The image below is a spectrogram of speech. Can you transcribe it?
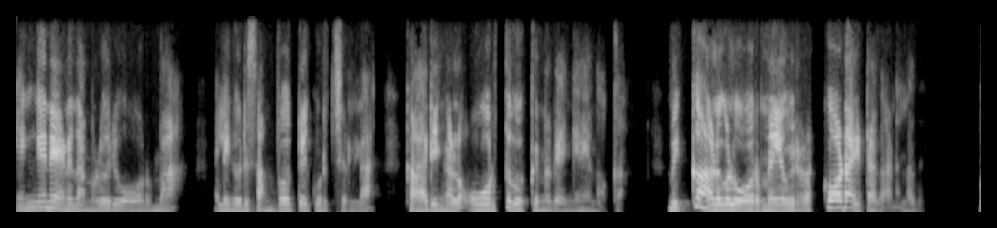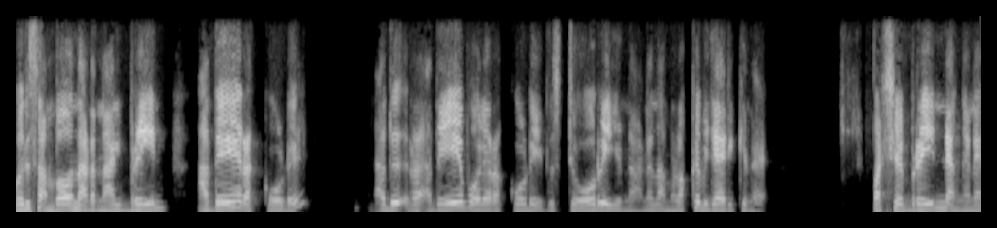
എങ്ങനെയാണ് നമ്മൾ ഒരു ഓർമ്മ അല്ലെങ്കിൽ ഒരു സംഭവത്തെ കുറിച്ചുള്ള കാര്യങ്ങൾ ഓർത്തു വെക്കുന്നത് എങ്ങനെയെന്ന് നോക്കാം. മിക്ക ആളുകൾ ഓർമ്മയെ ഒരു റെക്കോർഡായിട്ടാണ് കാണുന്നത്. ഒരു സംഭവം നടന്നാൽ ബ്രെയിൻ അതേ റെക്കോർഡ് അത് അതേപോലെ റെക്കോർഡ് ചെയ്ത് സ്റ്റോർ ചെയ്യുന്നതാണ് നമ്മളൊക്കെ വിചാരിക്കുന്നത്. പക്ഷെ ബ്രെയിനിന് അങ്ങനെ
